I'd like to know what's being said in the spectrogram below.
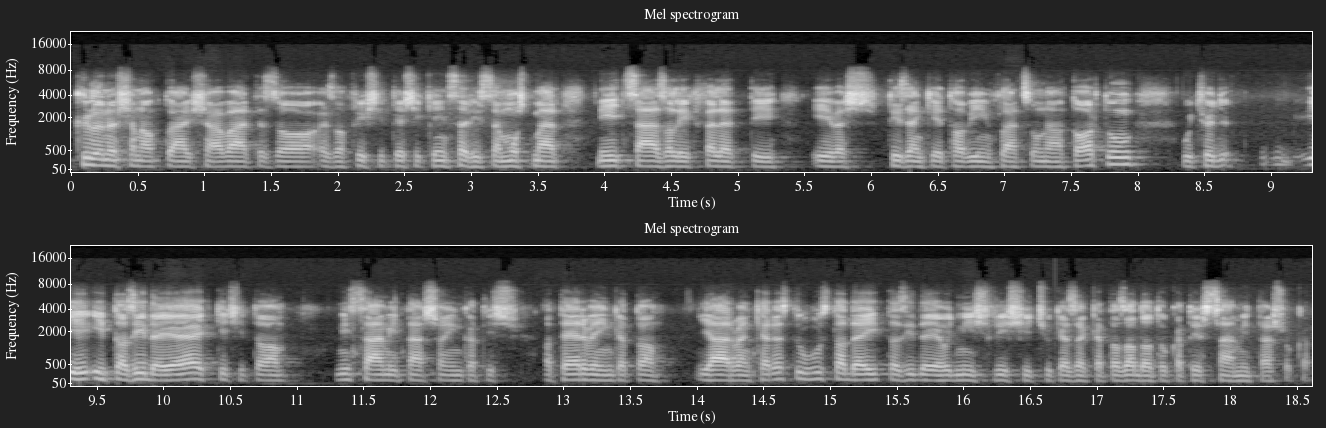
különösen aktuálisá vált ez a, ez a frissítési kényszer, hiszen most már 4% feletti éves 12 havi inflációnál tartunk, úgyhogy itt az ideje egy kicsit a mi számításainkat is, a terveinket a járvány keresztül húzta, de itt az ideje, hogy mi is frissítsük ezeket az adatokat és számításokat.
